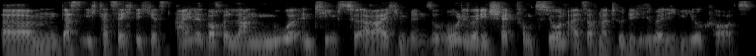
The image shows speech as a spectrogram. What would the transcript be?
ähm, dass ich tatsächlich jetzt eine Woche lang nur in Teams zu erreichen bin, sowohl über die Chat-Funktion als auch natürlich über die Videocalls.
